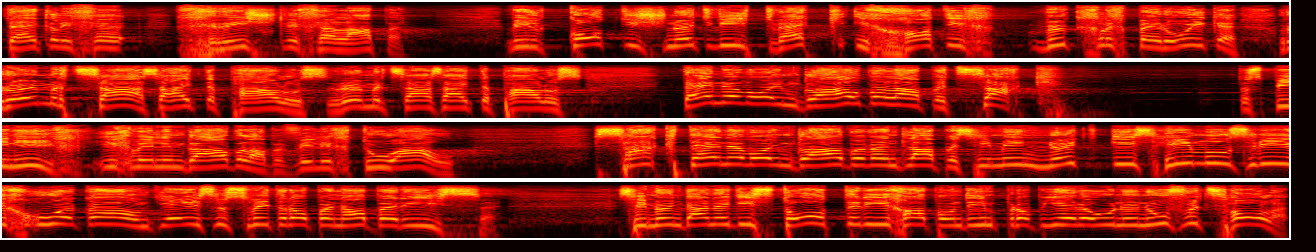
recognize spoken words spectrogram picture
täglichen christlichen Leben. Weil Gott ist nicht weit weg. Ich kann dich wirklich beruhigen. Römer 10 sagt der Paulus. Römer 10 sagt der Paulus. Denen, die im Glauben leben, zack, das bin ich. Ich will im Glauben leben. Vielleicht du auch. Sag denen, die im Glauben leben wollen, sie müssen nicht ins Himmelsreich gehen und Jesus wieder oben runterreissen. Sie müssen auch nicht ins Totenreich ab und ihn probieren, unten raufzuholen.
